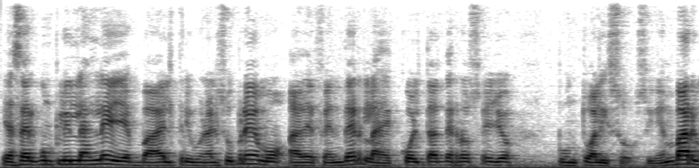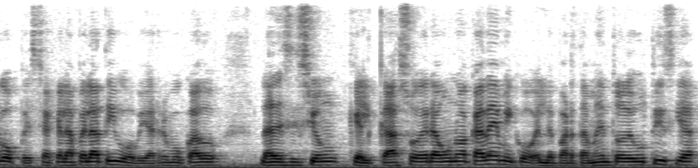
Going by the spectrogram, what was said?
y hacer cumplir las leyes, va al Tribunal Supremo a defender las escoltas de Rosello, puntualizó. Sin embargo, pese a que el apelativo había revocado la decisión que el caso era uno académico, el Departamento de Justicia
